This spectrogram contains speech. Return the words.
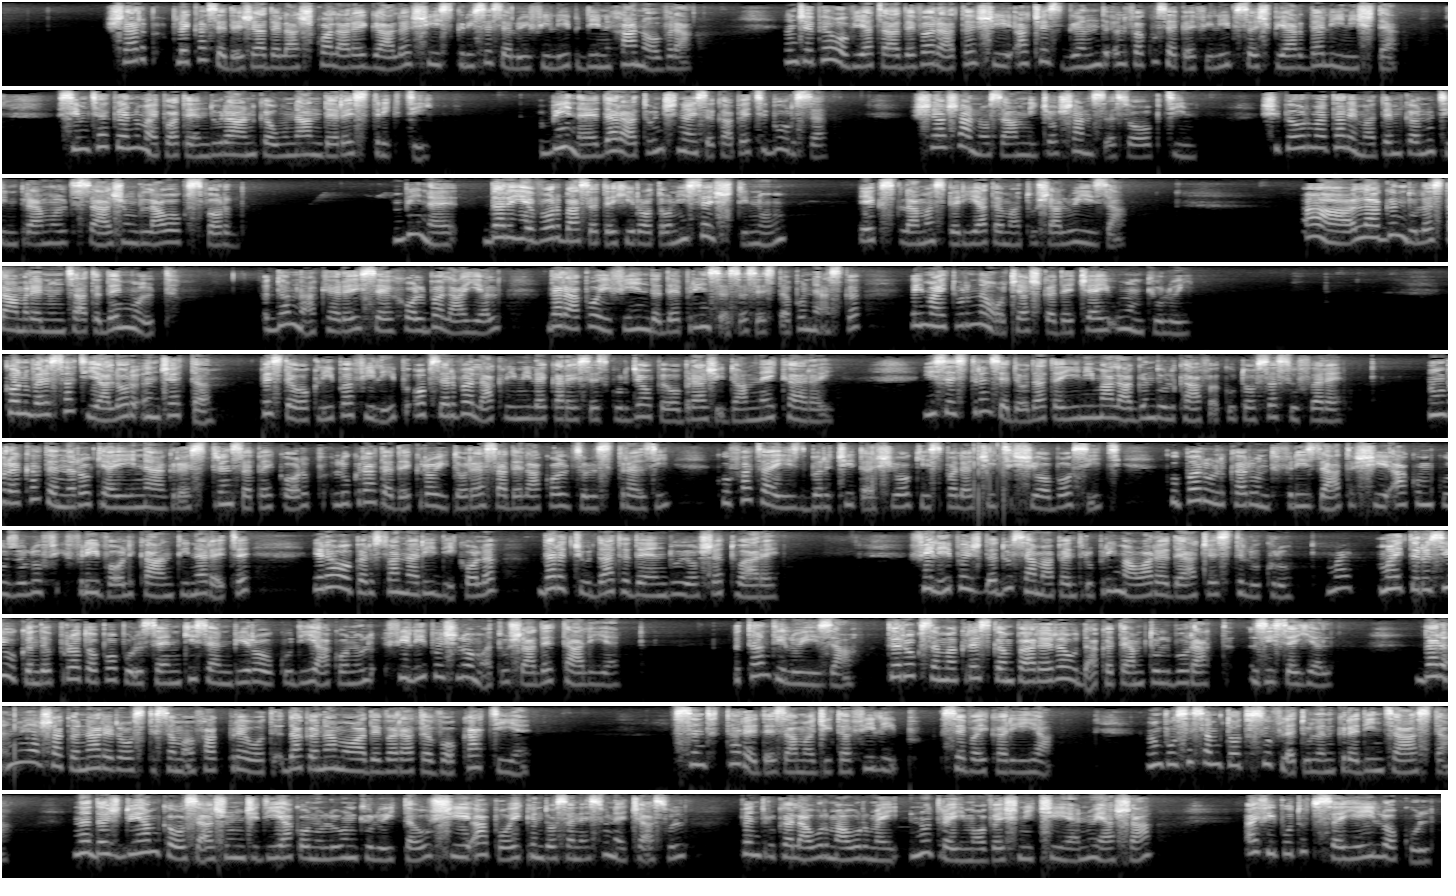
Sharp plecase deja de la școala regală și îi scrisese lui Filip din Hanovra. Începea o viață adevărată și acest gând îl făcuse pe Filip să-și piardă liniștea. Simțea că nu mai poate îndura încă un an de restricții. Bine, dar atunci n-ai să capeți bursă. Și așa nu o să am nicio șansă să o obțin. Și pe urmă tare mă tem că nu țin prea mult să ajung la Oxford. Bine, dar e vorba să te hirotonisești, nu?" exclamă speriată mătușa Luiza. A, la gândul ăsta am renunțat de mult." Doamna Carey se holbă la el, dar apoi, fiind deprinsă să se stăpânească, îi mai turnă o ceașcă de ceai unchiului. Conversația lor încetă. Peste o clipă, Filip observă lacrimile care se scurgeau pe obrajii doamnei Carey. I se strânse deodată inima la gândul că a făcut-o să sufere. Îmbrăcată în rochia ei neagră strânsă pe corp, lucrată de croitoreasa de la colțul străzii, cu fața ei zbârcită și ochii spălăciți și obosiți, cu părul cărunt frizat și acum cu zulufi frivoli ca în tinerețe, era o persoană ridicolă, dar ciudat de înduioșătoare. Filip își dădu seama pentru prima oară de acest lucru. Mai, mai târziu, când protopopul se închise în birou cu diaconul, Filip își luă mătușa de talie. Tanti Luiza, te rog să mă crezi că îmi pare rău dacă te-am tulburat," zise el. Dar nu-i așa că n-are rost să mă fac preot dacă n-am o adevărată vocație?" Sunt tare dezamăgită, Filip," se văicăria. Îmi pusesem tot sufletul în credința asta. Nădăjduiam că o să ajungi diaconul unchiului tău și apoi, când o să ne sune ceasul, pentru că la urma urmei nu trăim o veșnicie, nu-i așa? Ai fi putut să iei locul."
